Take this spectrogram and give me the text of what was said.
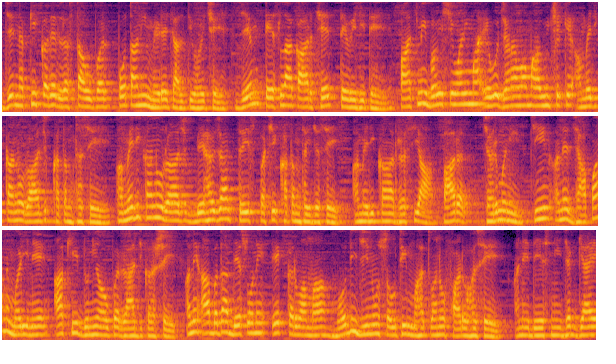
જે નક્કી કરેલ રસ્તા ઉપર પોતાની મેળે ચાલતી હોય છે. જેમ ટેસ્લા કાર છે તેવી રીતે. પાંચમી ભવિષ્યવાણીમાં એવું જણાવવામાં આવ્યું છે કે અમેરિકાનો રાજ ખતમ થશે. અમેરિકાનો રાજ બે હજાર ત્રીસ પછી ખતમ થઈ જશે. અમેરિકા, રશિયા, ભારત જર્મની, ચીન અને જાપાન મળીને આખી દુનિયા ઉપર રાજ કરશે અને આ બધા દેશોને એક કરવામાં મોદીજીનું સૌથી મહત્વનો ફાળો હશે. અને દેશની જગ્યાએ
